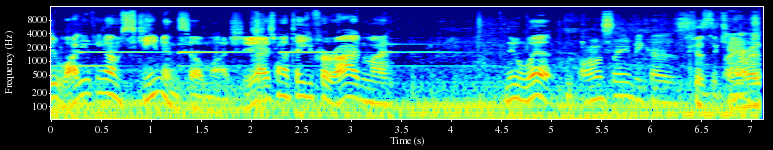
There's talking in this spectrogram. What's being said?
Dude, why do you think I'm scheming so much, dude? I just want to take you for a ride in my new whip. Honestly, because because the camera's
